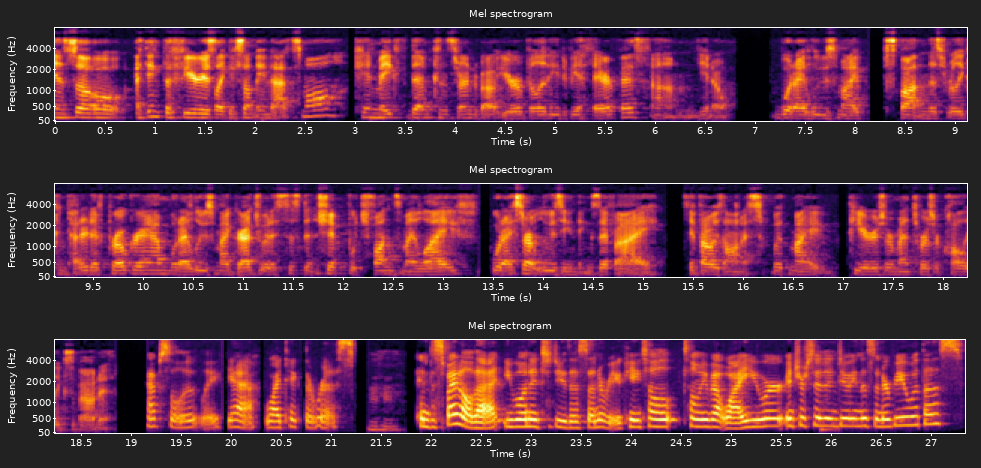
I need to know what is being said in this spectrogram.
And so I think the fear is like if something that small can make them concerned about your ability to be a therapist, um, you know, would I lose my spot in this really competitive program? Would I lose my graduate assistantship, which funds my life? Would I start losing things if I if I was honest with my peers or mentors or colleagues about it? Absolutely. Yeah. Why take the risk? hmm And despite all that, you wanted to do this interview. Can you tell tell me about why you were interested in doing this interview with us?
